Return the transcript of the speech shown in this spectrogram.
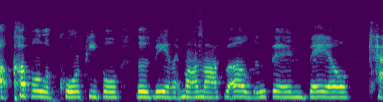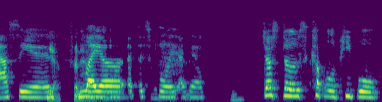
a couple of core people, those being like Mon Mothma, Luthen, Bail, Cassian, yeah. Leia at this point, I guess. Mhm. Just those couple of people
